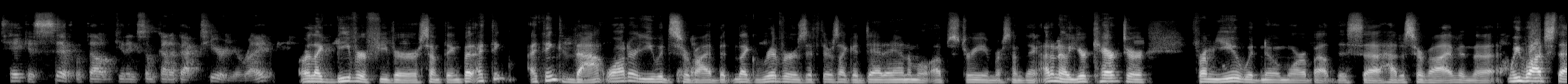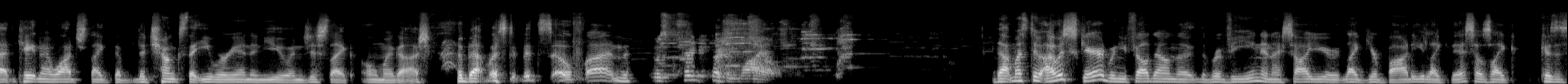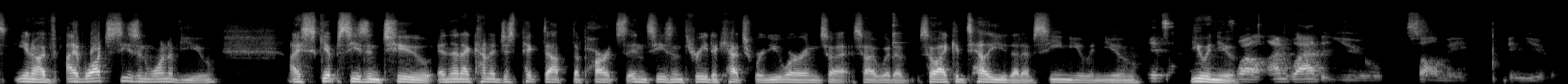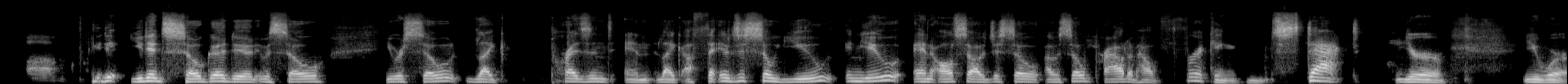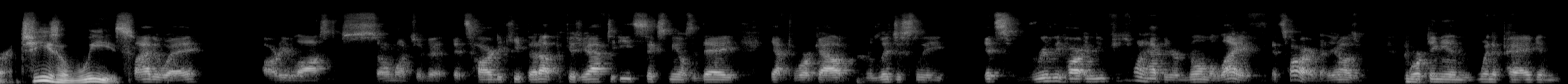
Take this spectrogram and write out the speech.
take a sip without getting some kind of bacteria, right? Or like beaver fever or something. But I think I think that water you would survive, but like rivers, if there's like a dead animal upstream or something, I don't know. Your character from you would know more about this, uh, how to survive. And the we watched that. Kate and I watched like the the chunks that you were in, and you, and just like, oh my gosh, that must have been so fun. It was pretty freaking wild. That must have. I was scared when you fell down the the ravine, and I saw your like your body like this. I was like, because you know, I've I've watched season one of you. I skipped season two, and then I kind of just picked up the parts in season three to catch where you were, and so I, so I would have so I could tell you that I've seen you and you, It's you and you. well, I'm glad that you saw me in you. Um, You did you did so good, dude. It was so you were so like present and like a it was just so you and you and also I was just so I was so proud of how freaking stacked your you were. Jeez Louise. by the way, already lost so much of it. It's hard to keep that up because you have to eat six meals a day. You have to work out religiously. It's really hard. And if you just want to have your normal life, it's hard. You know, I was hmm. working in Winnipeg and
